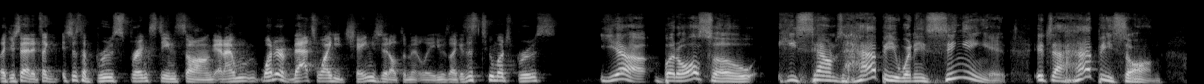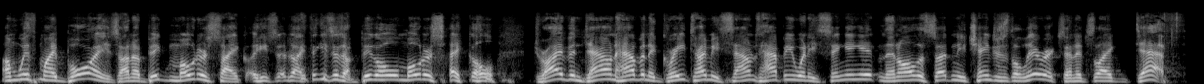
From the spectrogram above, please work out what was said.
like you said, it's like it's just a Bruce Springsteen song, and I wonder if that's why he changed it ultimately. He was like, "Is this too much, Bruce?" Yeah, but also he sounds happy when he's singing it. It's a happy song. I'm with my boys on a big motorcycle. He said, I think he says a big old motorcycle driving down, having a great time. He sounds happy when he's singing it. And then all of a sudden he changes the lyrics and it's like death.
